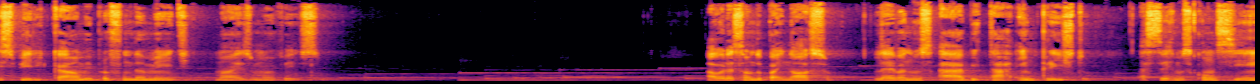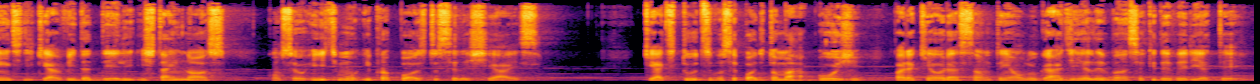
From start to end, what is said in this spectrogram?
Respire calma e profundamente mais uma vez. A oração do Pai Nosso leva-nos a habitar em Cristo, a sermos conscientes de que a vida dele está em nós, com seu ritmo e propósitos celestiais. Que atitudes você pode tomar hoje para que a oração tenha o lugar de relevância que deveria ter?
